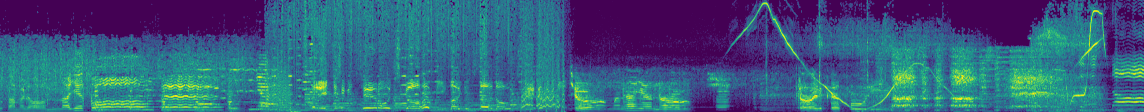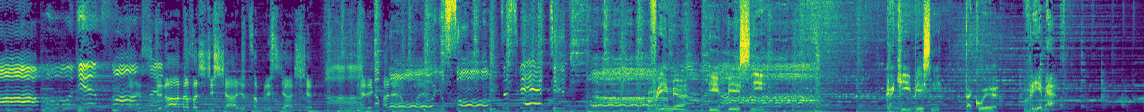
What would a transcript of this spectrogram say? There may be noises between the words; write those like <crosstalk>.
Утомленное солнце не... Встретишь ветерочка, милою в садочке. Темная ночь, только пули. Стена защищается блестяще, великолепно. солнце светит. Время и песни. Какие песни? Такое время.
